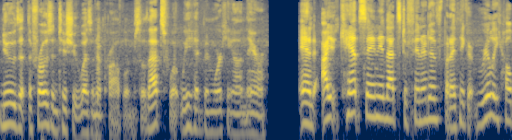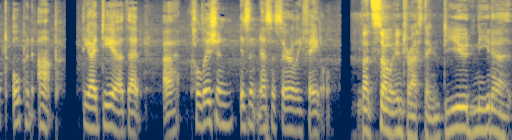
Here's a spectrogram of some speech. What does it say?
knew that the frozen tissue wasn't a problem. So that's what we had been working on there. And I can't say any of that's definitive, but I think it really helped open up the idea that a collision isn't necessarily fatal. That's so interesting. Do you need a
